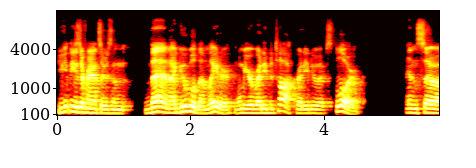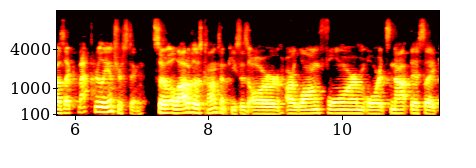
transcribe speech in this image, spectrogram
You get these different answers and then i googled them later when we were ready to talk ready to explore and so I was like, that's really interesting. So a lot of those content pieces are are long form, or it's not this like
